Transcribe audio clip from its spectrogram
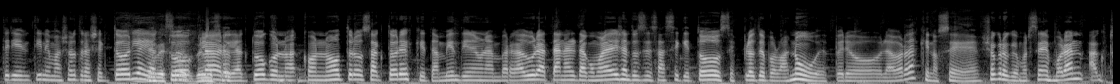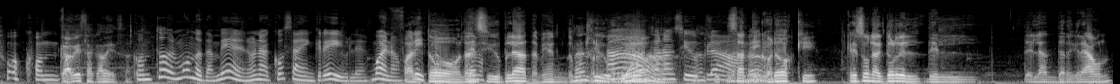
tiene, tiene mayor trayectoria y actuó, ser, claro, ser. y actuó con, con otros actores que también tienen una envergadura tan alta como la de ella, entonces hace que todo se explote por las nubes. Pero la verdad es que no sé, ¿eh? yo creo que Mercedes Morán actuó con, Cabeza a cabeza. con todo el mundo también, una cosa increíble. Bueno, Faltó listo. Nancy Duplá también. de Nancy Ah, está Duplá. Santi. Koroski, que es un actor del, del, del underground,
